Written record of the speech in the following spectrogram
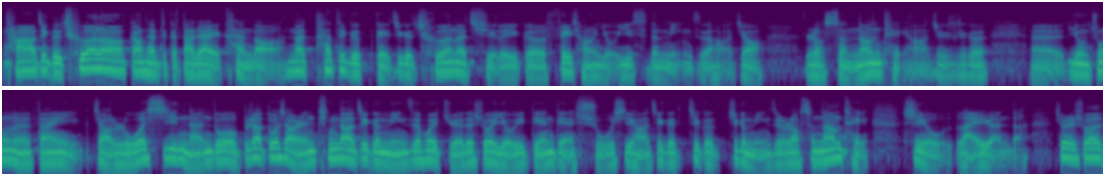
他这个车呢，刚才这个大家也看到了。那他这个给这个车呢起了一个非常有意思的名字哈，叫 Rosanante 啊，就是这个呃用中文翻译叫罗西南多。我不知道多少人听到这个名字会觉得说有一点点熟悉哈。这个这个这个名字 Rosanante 是有来源的，就是说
